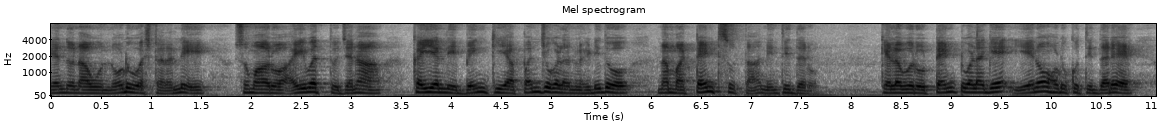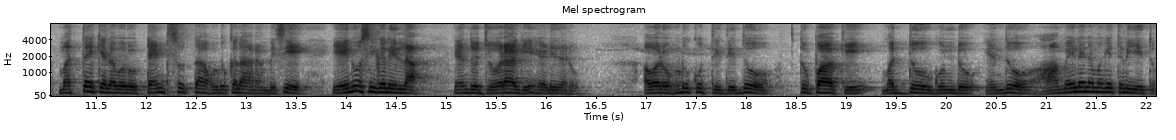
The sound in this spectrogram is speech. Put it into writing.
ಎಂದು ನಾವು ನೋಡುವಷ್ಟರಲ್ಲಿ ಸುಮಾರು ಐವತ್ತು ಜನ ಕೈಯಲ್ಲಿ ಬೆಂಕಿಯ ಪಂಜುಗಳನ್ನು ಹಿಡಿದು ನಮ್ಮ ಟೆಂಟ್ ಸುತ್ತ ನಿಂತಿದ್ದರು. ಕೆಲವರು ಟೆಂಟ್ ಒಳಗೆ ಏನೋ ಹುಡುಕುತ್ತಿದ್ದರೆ ಮತ್ತೆ ಕೆಲವರು ಟೆಂಟ್ ಸುತ್ತ ಹುಡುಕಲಾರಂಭಿಸಿ ಏನೂ ಸಿಗಲಿಲ್ಲ ಎಂದು ಜೋರಾಗಿ ಹೇಳಿದರು. ಅವರು ಹುಡುಕುತ್ತಿದ್ದಿದ್ದು ತುಪಾಕಿ, ಮದ್ದು, ಗುಂಡು ಎಂದು ಆಮೇಲೆ ನಮಗೆ ತಿಳಿಯಿತು.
